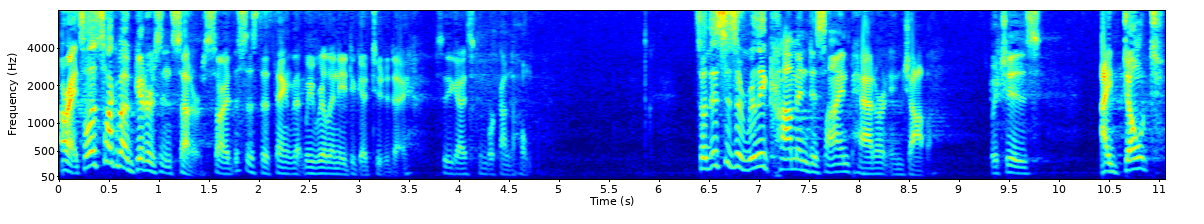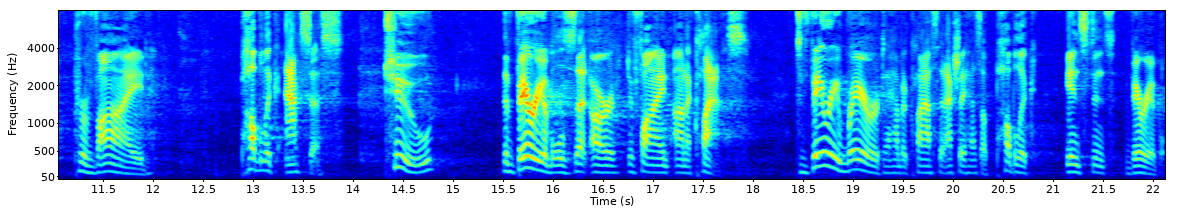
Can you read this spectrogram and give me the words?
All right, so let's talk about getters and setters. Sorry, this is the thing that we really need to get to today, so you guys can work on the homework. So this is a really common design pattern in Java, which is I don't provide public access to the variables that are defined on a class. It's very rare to have a class that actually has a public instance variable.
